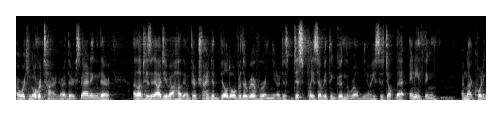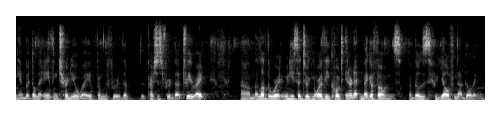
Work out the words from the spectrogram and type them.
are working overtime. Right? They're expanding. They're I loved his analogy about how they, they're trying to build over the river and you know just displace everything good in the world. You know, he says, don't let anything. I'm not quoting him, but don't let anything turn you away from the fruit of the, the precious fruit of that tree. Right? Um, I love the word when he said to ignore the quote internet megaphones of those who yell from that building.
